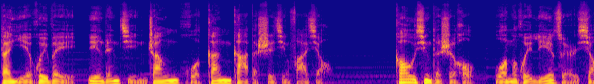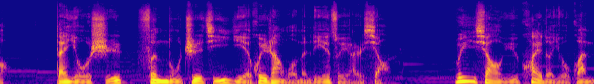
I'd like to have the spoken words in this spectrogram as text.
但也会为令人紧张或尴尬的事情发笑。高兴的时候，我们会咧嘴而笑。但有时愤怒至极也会让我们咧嘴而笑，微笑与快乐有关。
